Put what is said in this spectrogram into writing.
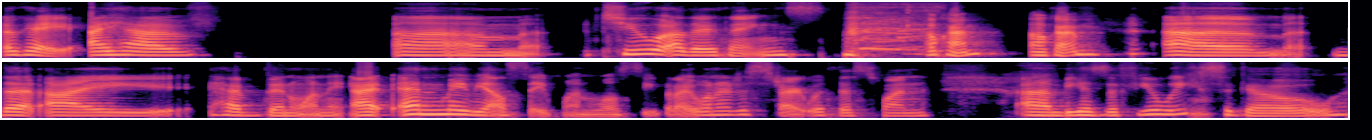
Okay, I have um two other things Okay. Okay. um that I have been wanting I, and maybe I'll save one we'll see but I wanted to start with this one um because a few weeks ago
